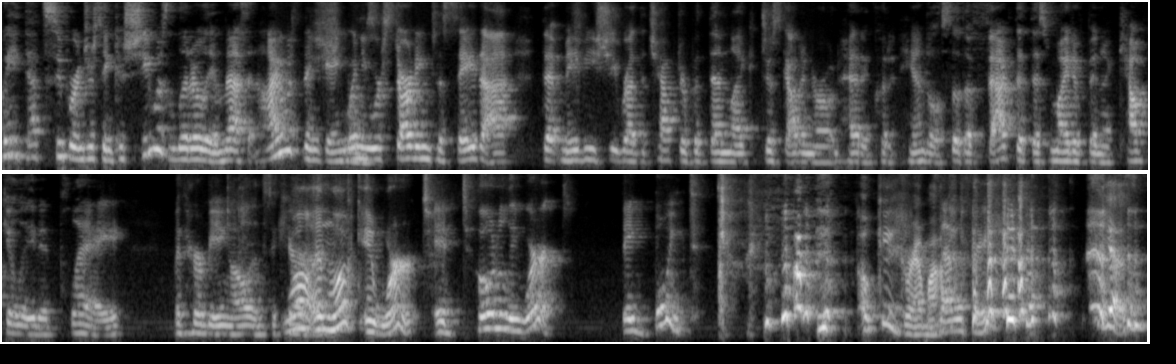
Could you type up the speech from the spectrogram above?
wait, that's super interesting because she was literally a mess, and I was thinking She when you were starting to say that that maybe she read the chapter, but then like just got in her own head and couldn't handle. So the fact that this might have been a calculated play with her being all insecure, Well, and look, it worked. it totally worked. They boinked. okay, Is Grandma. that a thing? yes.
